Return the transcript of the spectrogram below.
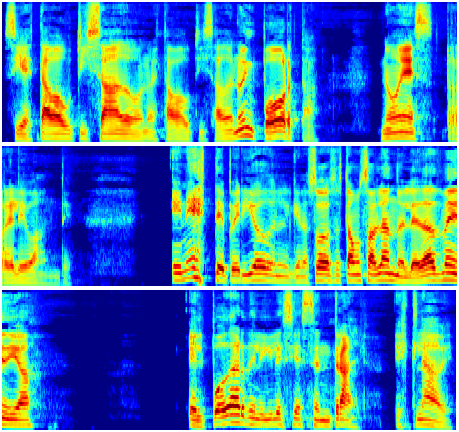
si está bautizado o no está bautizado. No importa, no es relevante. En este periodo en el que nosotros estamos hablando, en la Edad Media, el poder de la iglesia es central, es clave.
